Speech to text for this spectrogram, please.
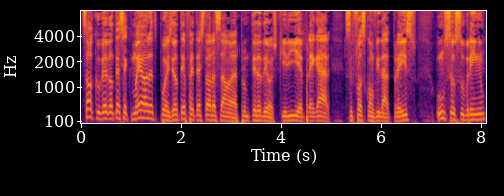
Só que o que acontece é que meia hora depois de ele ter feito esta oração a prometer a Deus que iria pregar se fosse convidado para isso, um seu sobrinho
